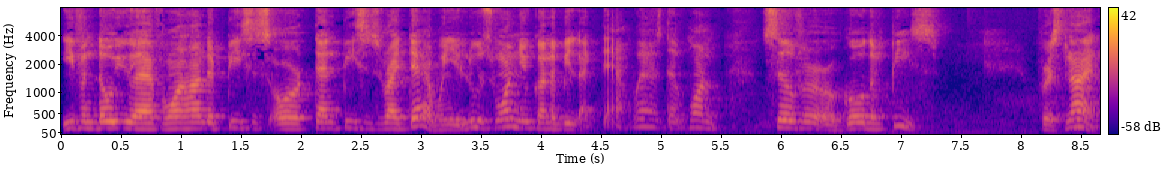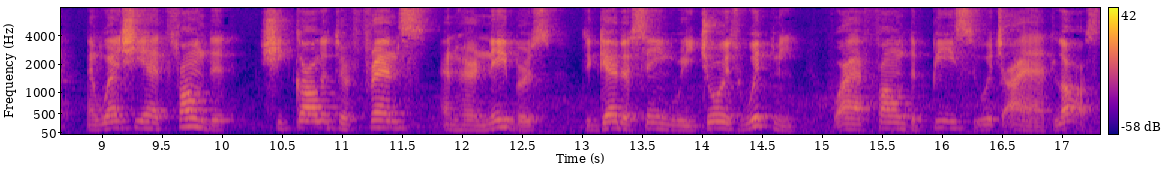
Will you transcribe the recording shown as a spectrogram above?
Even though you have 100 pieces or 10 pieces right there, when you lose one, you're going to be like, damn, where's that one silver or golden piece? Verse 9, And when she had found it, she called her friends and her neighbors together, saying, Rejoice with me, for I have found the piece which I had lost.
